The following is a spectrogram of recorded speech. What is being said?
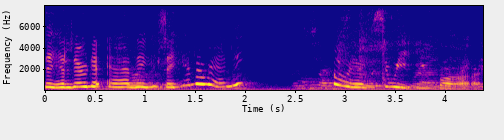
Say hello to Annie. Say hello, Annie. Oh, how sweet you are.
